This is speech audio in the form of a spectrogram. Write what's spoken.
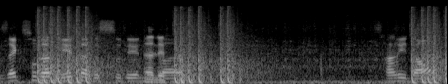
600 Meter bis zu denen. Er lebt. Ist Harry down?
